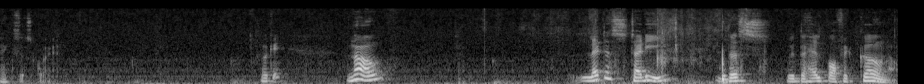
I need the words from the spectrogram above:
x square. Okay. Now let us study this with the help of a curve now.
